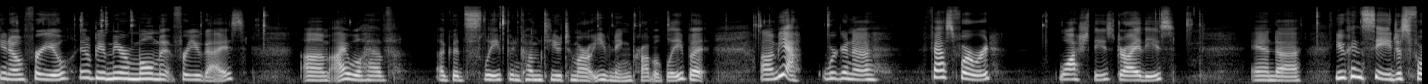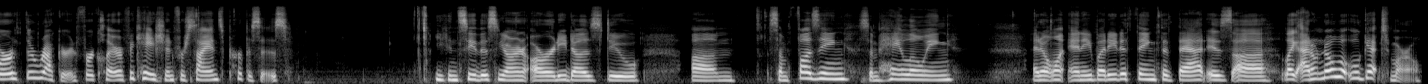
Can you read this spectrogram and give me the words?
you know, for you. It'll be a mere moment for you guys. Um, I will have a good sleep and come to you tomorrow evening probably. But um, yeah, we're going to fast forward, wash these, dry these. And uh, you can see, just for the record, for clarification, for science purposes, you can see this yarn already does do um, some fuzzing, some haloing. I don't want anybody to think that that is, uh, like, I don't know what we'll get tomorrow.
